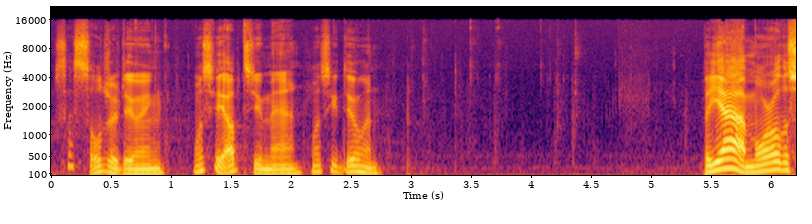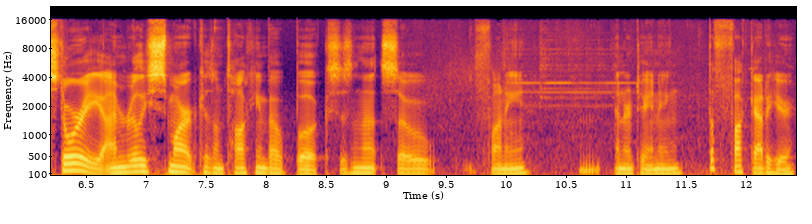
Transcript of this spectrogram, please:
What's that soldier doing? What's he up to, man? What's he doing? But yeah, moral of the story, I'm really smart because I'm talking about books. Isn't that so funny? and Entertaining. Get the fuck out of here.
